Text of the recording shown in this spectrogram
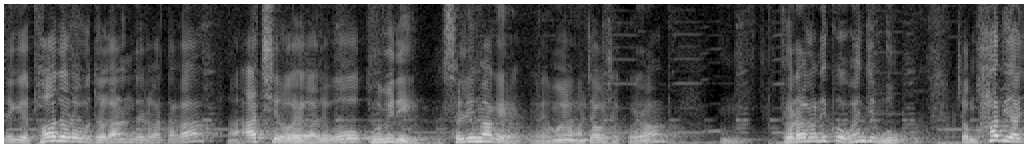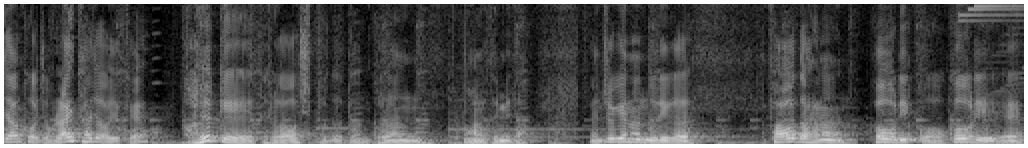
이게 파우더로 들어가는 데를 갖다가 아, 아치로 해가지고 9mm 슬림하게 예, 모양을 잡으셨고요. 음, 들어가는 있고 왠지 무, 좀 합의하지 않고 좀 라이트하죠 이렇게 가볍게 들어가고 어떤 그런 마음이 듭니다. 왼쪽에는 우리가 파우더 하는 거울이 있고 거울이 예,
